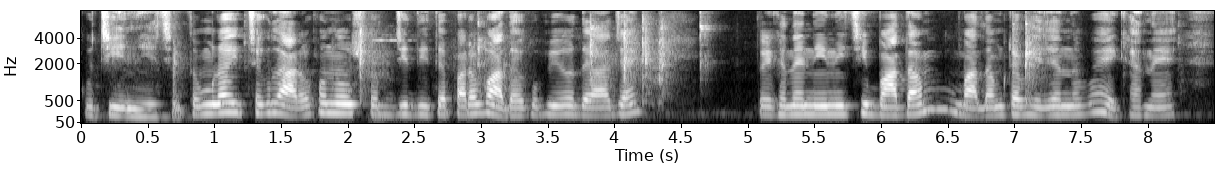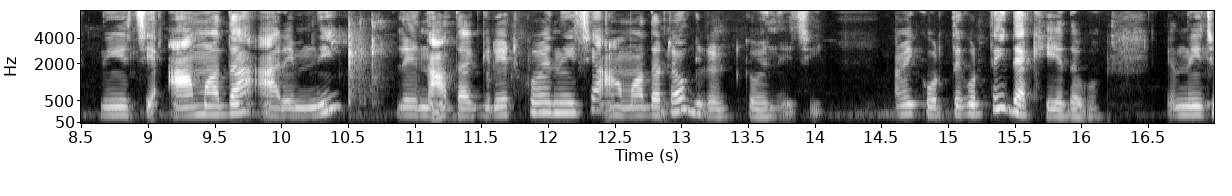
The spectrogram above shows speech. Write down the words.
কুচিয়ে নিয়েছি। তোমরা ইচ্ছা করলে আরও কোনো সবজি দিতে পারো, বাঁধাকপিও দেওয়া যায়। তো এখানে নিয়ে নিচ্ছি বাদাম। বাদামটা ভেজে নেব। এখানে নিয়েছি আম আদা আর এমনি প্লেন আদা গ্রেট করে নিয়েছি। আম আদাটাও গ্রেট করে নিয়েছি। আমি করতে করতেই দেখিয়ে দেবো। নিয়েছি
